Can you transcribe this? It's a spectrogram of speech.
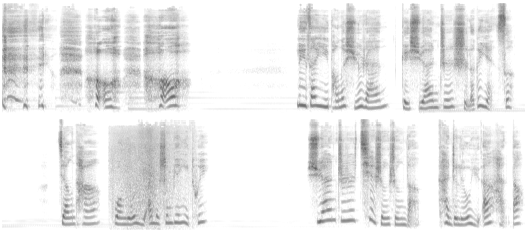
好，好。立在一旁的徐然给徐安之使了个眼色，将他往刘雨安的身边一推。徐安之怯生生的看着刘雨安，喊道：“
